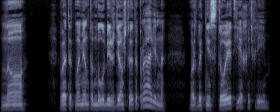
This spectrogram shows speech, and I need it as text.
но В этот момент он был убежден, что это правильно. Может быть, не стоит ехать в Рим?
